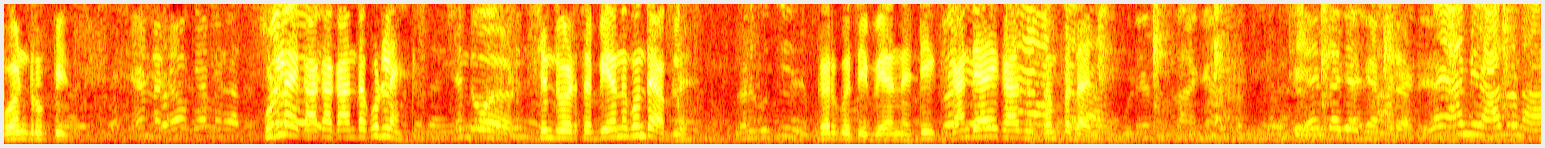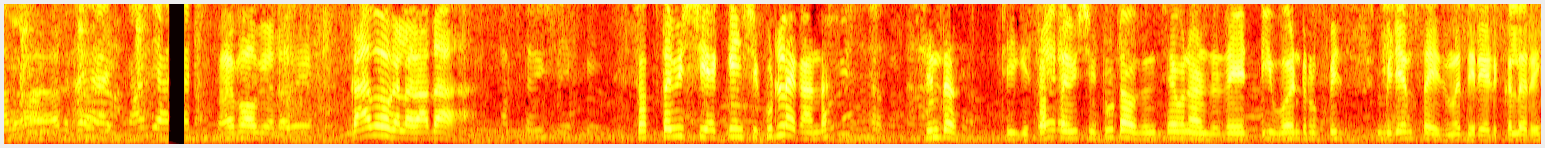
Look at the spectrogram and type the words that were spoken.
one rupees कुठला आहे काका कांदा? कुठला आहे? शिंदवडचं. बियाणं कोणतं आहे आपलं? घरगुती बियाणं ठीक कांदे आहे का अजून? संपत आले. काय भाव गेला रे? काय भाव गेला दादा? सत्तावीसशे एक्क्याऐंशी. कुठला आहे कांदा? शिंद ठीक आहे सत्तावीसशे two thousand seven hundred eighty one rupees medium साईजमध्ये रेड कलर आहे.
